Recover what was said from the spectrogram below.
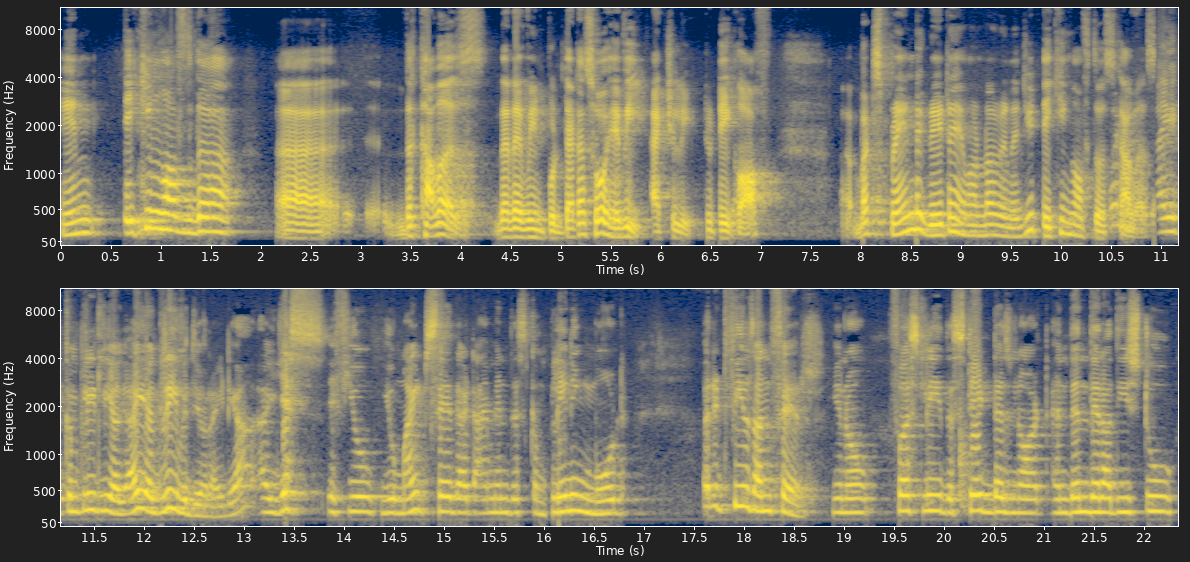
in taking off the uh, the covers that have been put that are so heavy actually to take off, but spend a greater amount of energy taking off those covers. I completely ag- I agree with your idea. Uh, yes, if you you might say that I'm in this complaining mode, but it feels unfair. You know, firstly the state does not, and then there are these two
